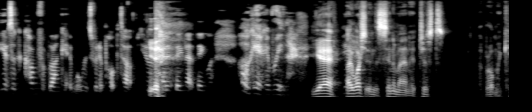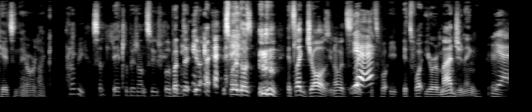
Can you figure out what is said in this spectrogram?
Yeah, it was like a comfort blanket at moments when it popped up. You know, Yeah. kind of thing. That thing. Where, okay, I can breathe now. Yeah, Yeah. I watched it in the cinema, and it just. I brought my kids, and they were like, probably it's a little bit unsuitable, but the, you know, I- it's one of those. it's like Jaws, you know. It's Yeah. like it's what you, it's what you're imagining. Mm. Yeah.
